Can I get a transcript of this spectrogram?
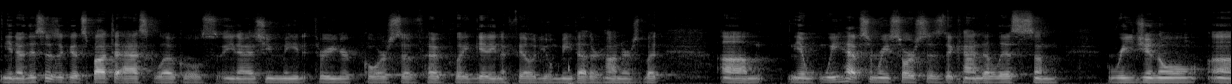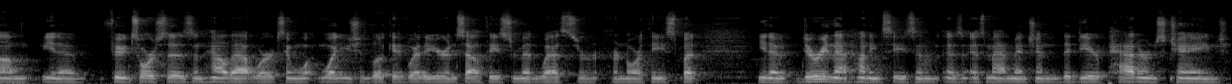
you know this is a good spot to ask locals. You know as you meet through your course of hopefully getting a field, you'll meet other hunters, but um, you know we have some resources that kind of list some regional, um, you know, food sources and how that works and what, what you should look at, whether you're in Southeast or Midwest or, or Northeast. But, you know, during that hunting season, as, as Matt mentioned, the deer patterns change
